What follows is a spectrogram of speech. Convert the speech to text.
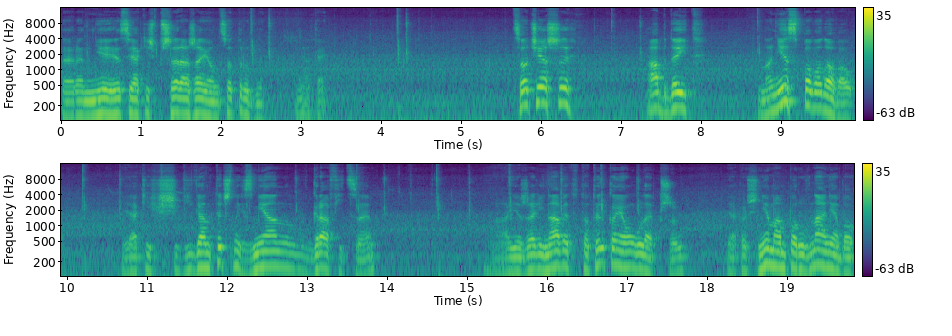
teren nie jest jakiś przerażająco trudny. Okej. Co cieszy? Update no nie spowodował jakichś gigantycznych zmian w grafice. A jeżeli nawet, to tylko ją ulepszył. Jakoś nie mam porównania, bo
